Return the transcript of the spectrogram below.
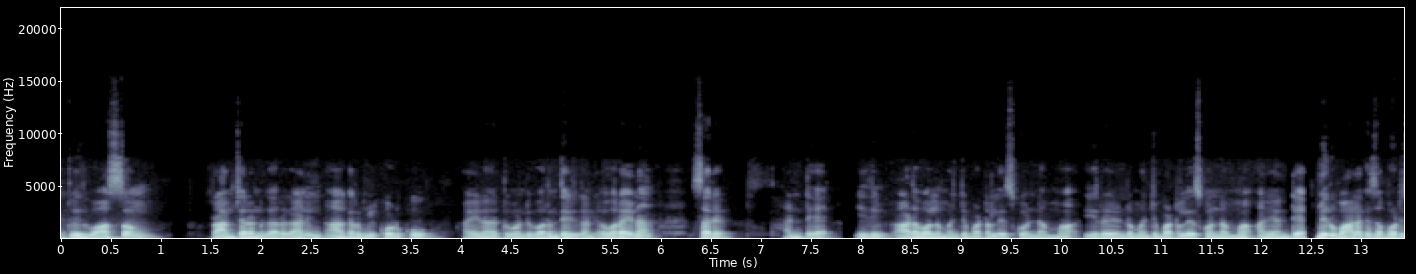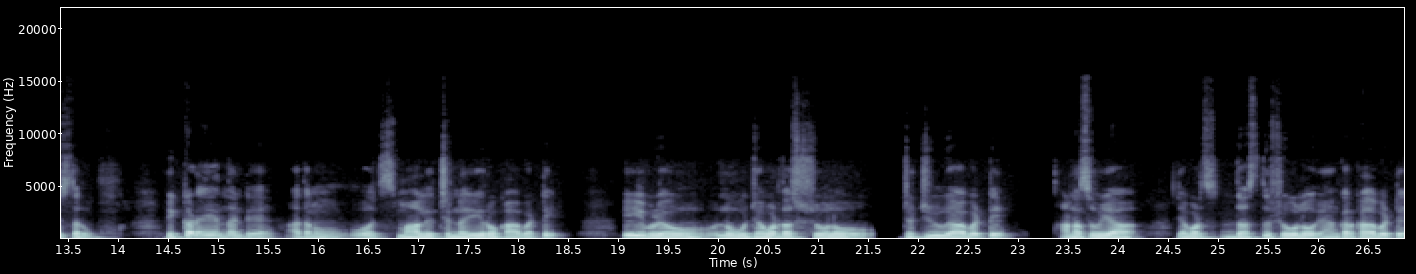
ఇది వాస్తవం. రామ్ చరణ్ గారు కానీ ఆఖరి మీ కొడుకు అయినటువంటి వరుణ్ తేజ్ కానీ ఎవరైనా సరే. అంటే ఇది ఆడవాళ్ళు మంచి బట్టలు వేసుకోండి అమ్మా హీరోయిన్లు మంచి బట్టలు వేసుకోండి అమ్మ అని అంటే మీరు వాళ్ళకే సపోర్ట్ ఇస్తారు. ఇక్కడ ఏంటంటే అతను ఓ స్మాల్ చిన్న హీరో కాబట్టి ఇప్పుడు నువ్వు జబర్దస్త్ షోలో జడ్జి కాబట్టి అనసూయ జబర్దస్త్ షోలో యాంకర్ కాబట్టి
